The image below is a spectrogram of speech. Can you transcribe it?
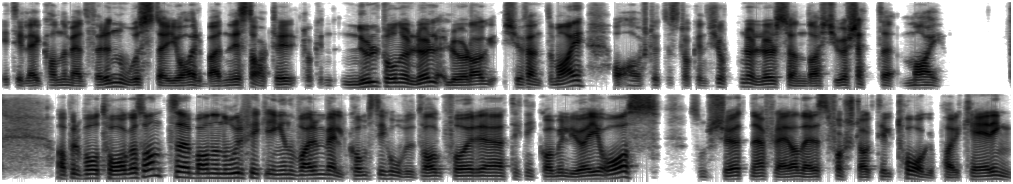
I tillegg kan det medføre noe støy, og arbeidene de starter klokken 02.00 lørdag 25. mai og avsluttes klokken 14.00 søndag 26. mai. Apropos tog og sånt, Bane Nor fikk ingen varm velkomst i hovedutvalg for eh, teknikk og miljø i Ås som skjøt ned flere av deres forslag til togparkering.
